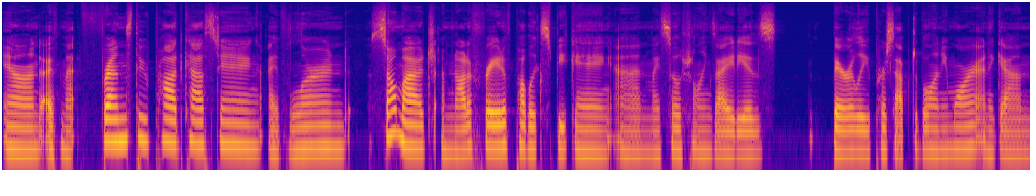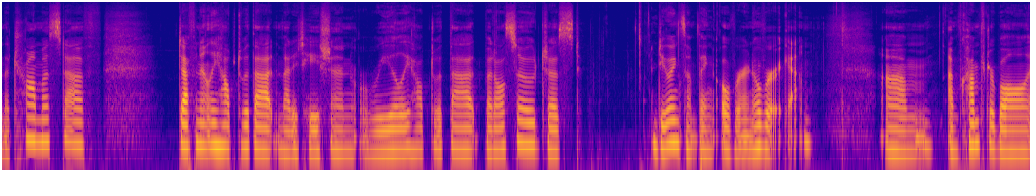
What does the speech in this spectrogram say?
And I've met friends through podcasting. I've learned so much. I'm not afraid of public speaking, and my social anxiety is barely perceptible anymore. And again, the trauma stuff definitely helped with that. Meditation really helped with that, but also just doing something over and over again. Um, I'm comfortable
